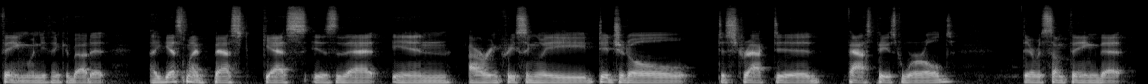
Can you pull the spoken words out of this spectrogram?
thing when you think about it. I guess my best guess is that in our increasingly digital, distracted, fast paced world, there was something that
